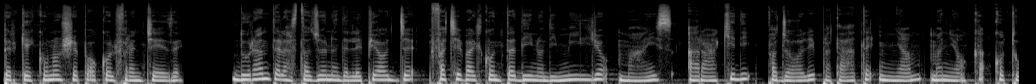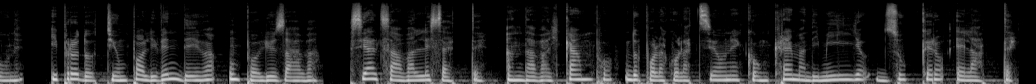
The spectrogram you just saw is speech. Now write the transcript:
perché conosce poco il francese. Durante la stagione delle piogge faceva il contadino di miglio, mais, arachidi, fagioli, patate, ignam, manioca, cotone. I prodotti un po' li vendeva, un po' li usava. Si alzava alle sette, andava al campo dopo la colazione con crema di miglio, zucchero e latte.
